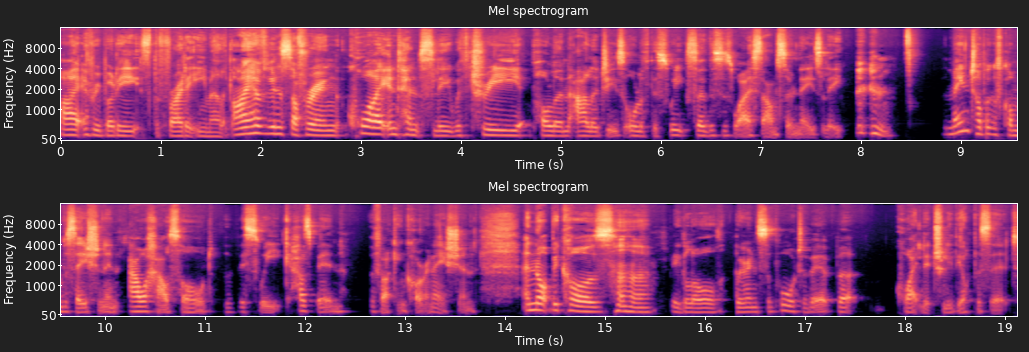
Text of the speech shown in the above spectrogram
Hi, everybody. It's the Friday email. I have been suffering quite intensely with tree pollen allergies all of this week, so this is why I sound so nasally. the main topic of conversation in our household this week has been the fucking coronation. And not because, big lol, we're in support of it, but quite literally the opposite.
